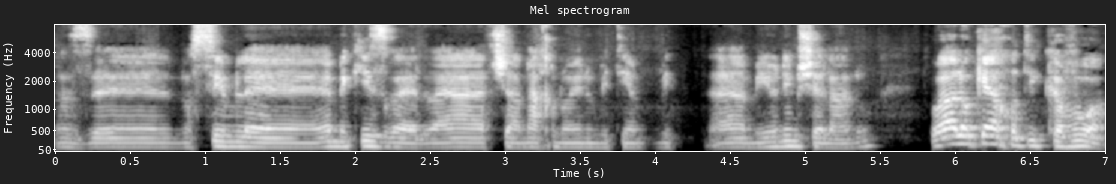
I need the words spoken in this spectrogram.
אז uh, נוסעים לעמק יזרעאל, זה היה איפה שאנחנו היינו, מתיימ... מת... היה המיונים שלנו, הוא היה לוקח אותי קבוע.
